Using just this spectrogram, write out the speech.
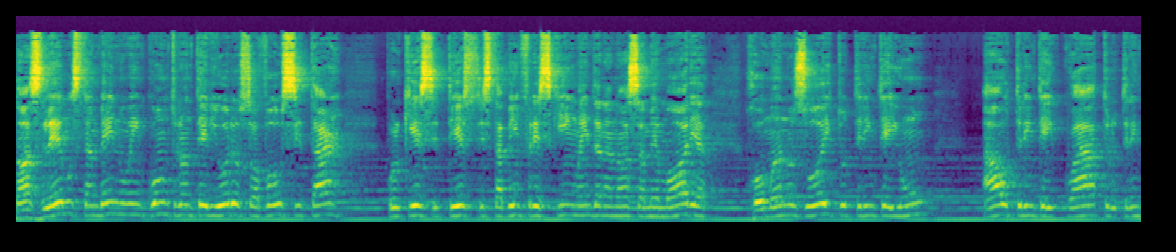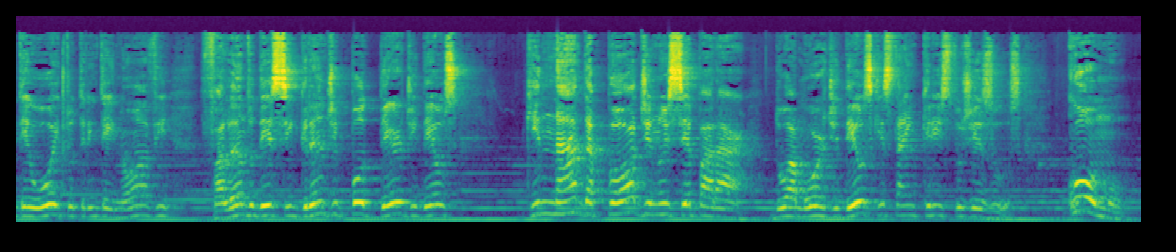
Nós lemos também no encontro anterior, eu só vou citar porque esse texto está bem fresquinho ainda na nossa memória, Romanos 8, 31 ao 34, 38, 39, falando desse grande poder de Deus que nada pode nos separar do amor de Deus que está em Cristo Jesus. Como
